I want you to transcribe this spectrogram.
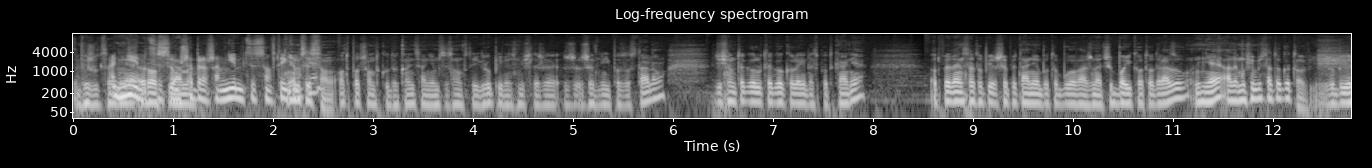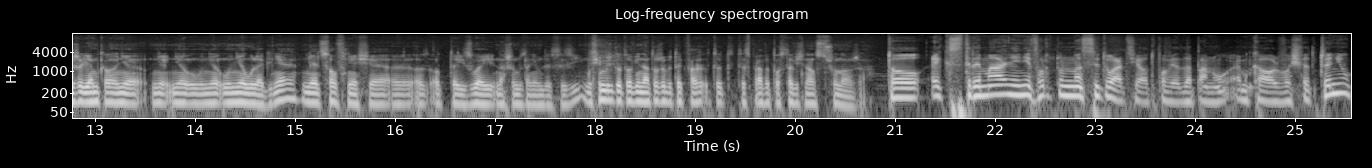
wyrzucenie A Niemcy Rosjan. Są, przepraszam, Niemcy są w tej Niemcy grupie? są, od początku do końca Niemcy są w tej grupie, więc myślę, że, że, że w niej pozostaną. 10 lutego kolejne spotkanie. Odpowiadając na to pierwsze pytanie, bo to było ważne, czy bojkot od razu? Nie, ale musimy być na to gotowi. Żeby jeżeli MKO nie, nie, nie, nie, nie ulegnie, nie cofnie się e, od tej złej, naszym zdaniem, decyzji, musimy być gotowi na to, żeby te, te, te sprawy postawić na ostrzu noża. To ekstremalnie niefortunna sytuacja, odpowiada panu MKO w oświadczeniu,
